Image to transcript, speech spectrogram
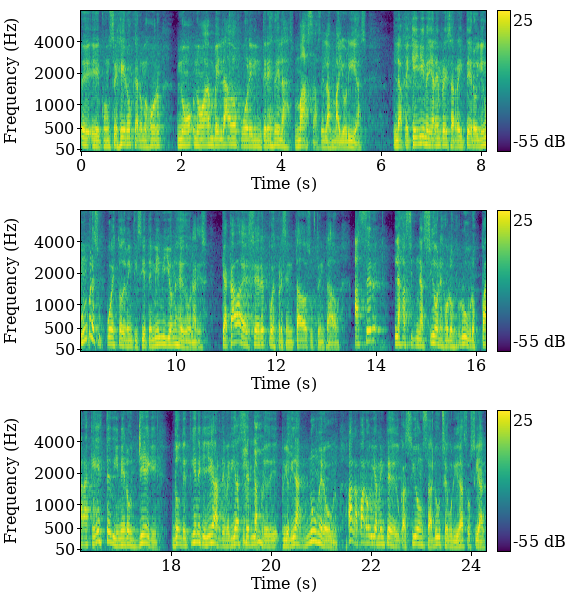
eh, consejeros que a lo mejor no, no han velado por el interés de las masas, de las mayorías la pequeña y mediana empresa, reitero, y en un presupuesto de 27 mil millones de dólares que acaba de ser pues presentado, sustentado, hacer las asignaciones o los rubros para que este dinero llegue donde tiene que llegar debería ser la priori- prioridad número uno. A la par, obviamente, de educación, salud, seguridad social,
